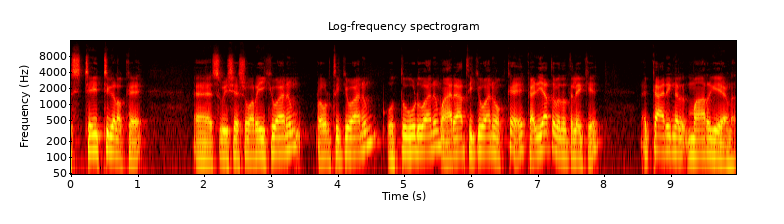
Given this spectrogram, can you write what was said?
സ്റ്റേറ്റുകളൊക്കെ സുവിശേഷം അറിയിക്കുവാനും പ്രവർത്തിക്കുവാനും ഒത്തുകൂടുവാനും ആരാധിക്കുവാനും ഒക്കെ കഴിയാത്ത വിധത്തിലേക്ക് കാര്യങ്ങൾ മാറുകയാണ്.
